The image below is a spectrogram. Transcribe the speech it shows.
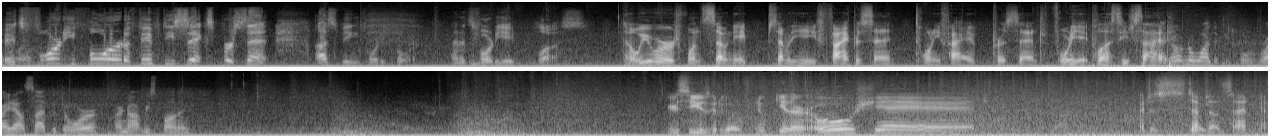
It's 44 to 56 percent. Us being 44, and it's 48 plus. No, we were 178, 75%, 25%, 48 plus each side. I don't know why the people right outside the door are not respawning. Your CU is gonna go nuclear. Oh shit! I just stepped Wait. outside and got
